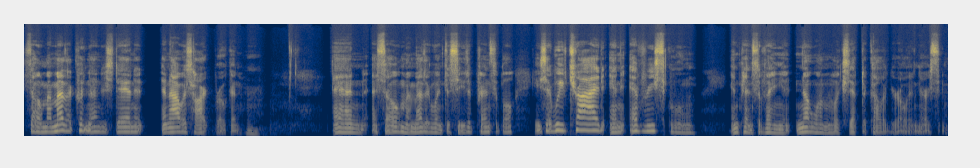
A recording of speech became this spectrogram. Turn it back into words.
So my mother couldn't understand it, and I was heartbroken. Hmm. And so my mother went to see the principal. He said, We've tried in every school in Pennsylvania, no one will accept a colored girl in nursing.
